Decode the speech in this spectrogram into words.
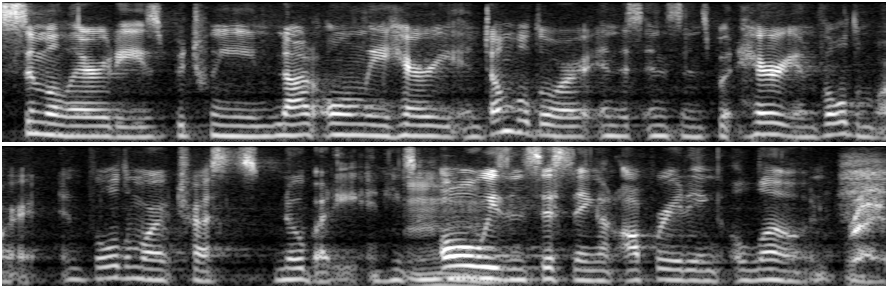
similarities between not only Harry and Dumbledore in this instance, but Harry and Voldemort. And Voldemort trusts nobody, and he's Mhm. always insisting on operating alone. Right.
